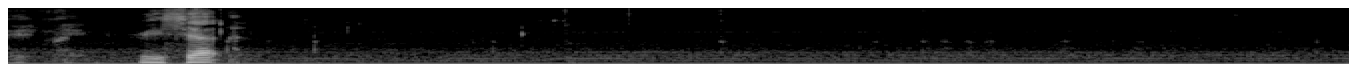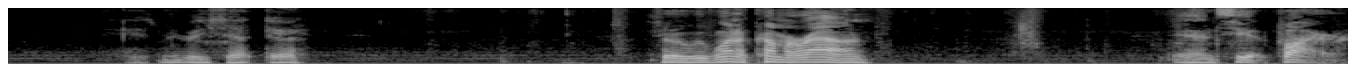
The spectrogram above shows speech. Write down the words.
Here's my reset. Me reset there. So we want to come around and see it fire.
